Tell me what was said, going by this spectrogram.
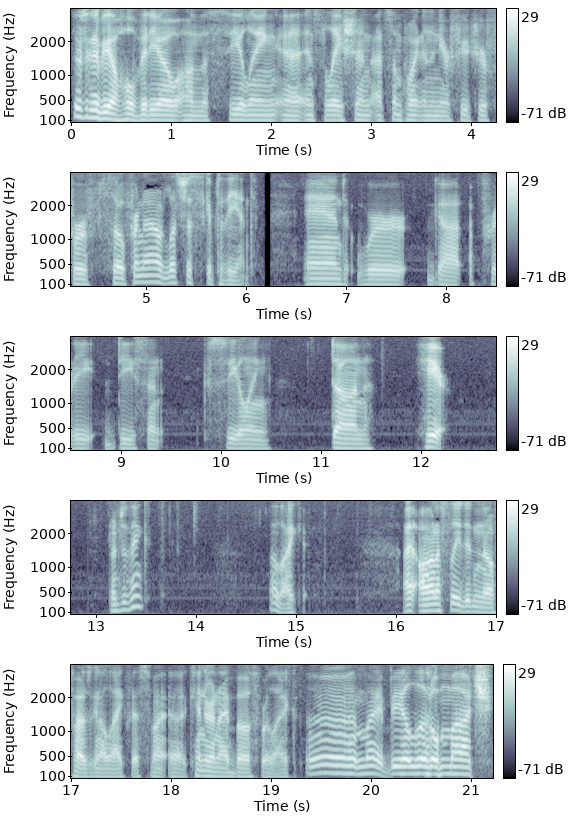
There's going to be a whole video on the ceiling uh, installation at some point in the near future. For So for now, let's just skip to the end. And we're got a pretty decent ceiling done here. Don't you think? I like it. I honestly didn't know if I was going to like this. My, uh, Kendra and I both were like, uh, it might be a little much.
